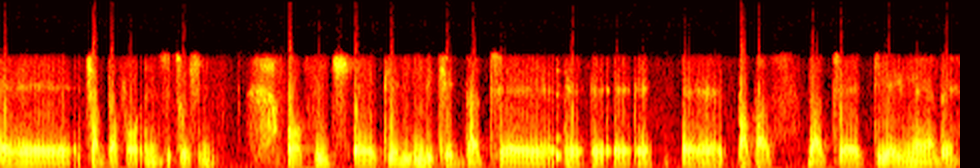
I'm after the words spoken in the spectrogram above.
uh, Chapter 4 institution, of which uh, clearly indicate that uh, uh, uh, uh, purpose that uh, DA mayor there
